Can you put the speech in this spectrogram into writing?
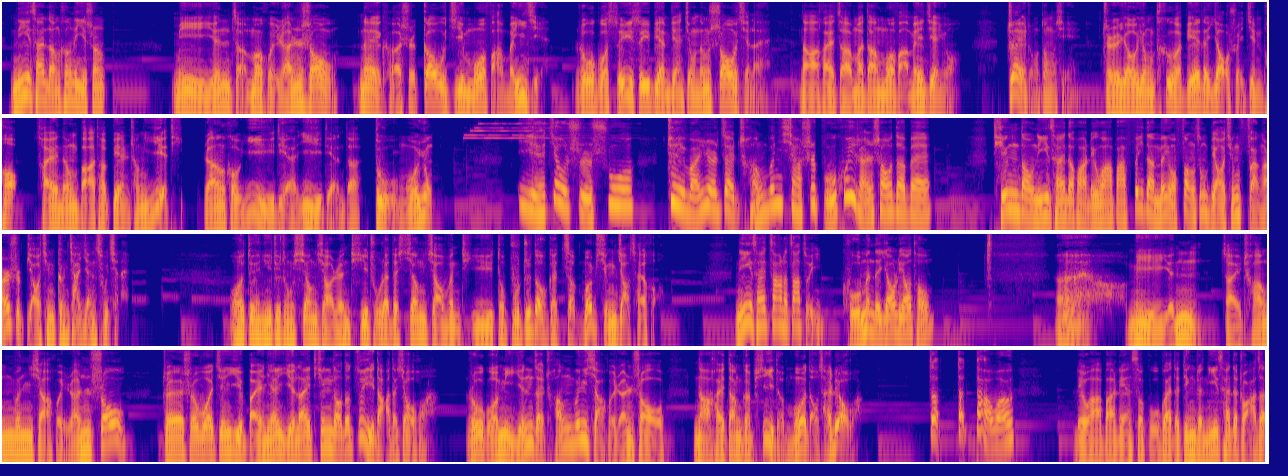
尼采冷哼了一声：“秘银怎么会燃烧？那可是高级魔法媒介，如果随随便便就能烧起来，那还怎么当魔法媒介用？这种东西只有用特别的药水浸泡，才能把它变成液体，然后一点一点的镀膜用。也就是说。”这玩意儿在常温下是不会燃烧的呗。听到尼采的话，刘阿八非但没有放松表情，反而是表情更加严肃起来。我对你这种乡下人提出来的乡下问题都不知道该怎么评价才好。尼才咂了咂嘴，苦闷的摇了摇头。哎呀，秘银在常温下会燃烧，这是我近一百年以来听到的最大的笑话。如果秘银在常温下会燃烧，那还当个屁的魔导材料啊！大大大王，刘阿八脸色古怪的盯着尼才的爪子。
